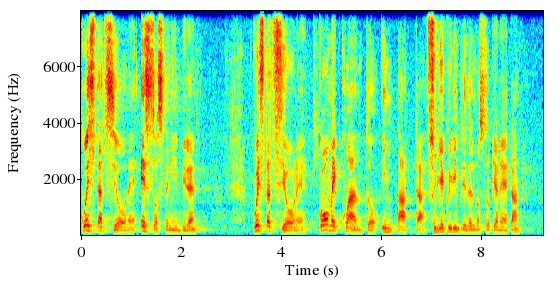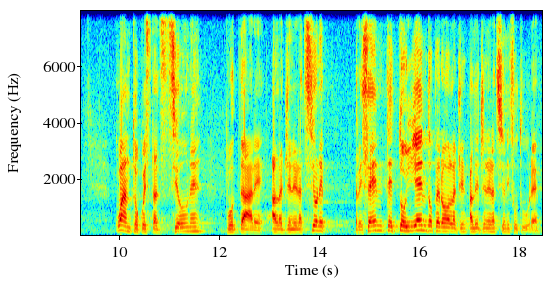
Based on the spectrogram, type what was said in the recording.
Questa azione è sostenibile? Questa azione come e quanto impatta sugli equilibri del nostro pianeta? Quanto questa azione può dare alla generazione presente, togliendo però alle generazioni future?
